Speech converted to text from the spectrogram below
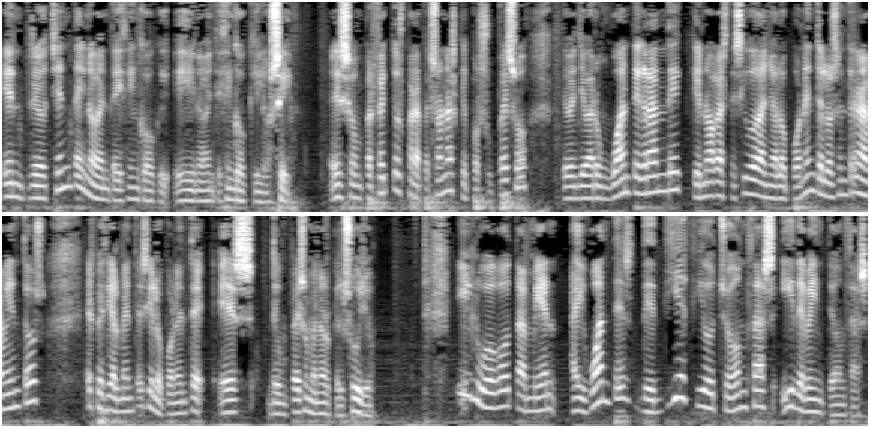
entre 80 y 95, y 95 kilos, sí son perfectos para personas que por su peso deben llevar un guante grande que no haga excesivo daño al oponente en los entrenamientos, especialmente si el oponente es de un peso menor que el suyo. Y luego también hay guantes de 18 onzas y de 20 onzas,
